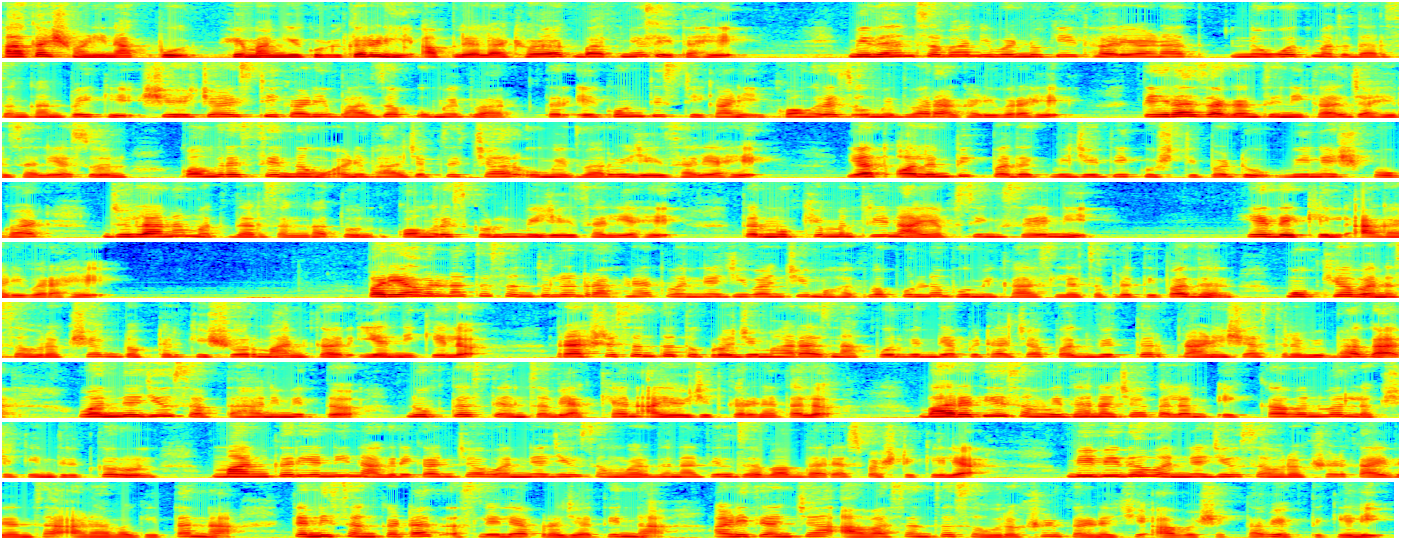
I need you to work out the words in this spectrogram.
आकाशवाणी नागपूर हेमांगी कुलकर्णी आपल्याला ठळक बातम्या देत आहे. विधानसभा निवडणुकीत हरियाणात नव्वद मतदारसंघांपैकी शेहेचाळीस ठिकाणी भाजप उमेदवार तर एकोणतीस ठिकाणी काँग्रेस उमेदवार आघाडीवर आहे. तेरा जागांचे निकाल जाहीर झाले असून काँग्रेसचे नऊ आणि भाजपचे चार उमेदवार विजयी झाले आहे. यात ऑलिम्पिक पदक विजेती कुस्तीपटू विनेश फोगाट जुलाना मतदारसंघातून काँग्रेसकडून विजयी झाली आहे. तर मुख्यमंत्री नायब सिंग सैनी हे देखील आघाडीवर आहे. पर्यावरणाचं संतुलन राखण्यात वन्यजीवांची महत्त्वपूर्ण भूमिका असल्याचं प्रतिपादन मुख्य वनसंरक्षक डॉक्टर किशोर मानकर यांनी केलं. राष्ट्रसंत तुकडोजी महाराज नागपूर विद्यापीठाच्या पदव्युत्तर प्राणीशास्त्र विभागात वन्यजीव सप्ताहानिमित्त नुकतंच त्यांचं व्याख्यान आयोजित करण्यात आलं. भारतीय संविधानाच्या कलम एक्कावन्नवर लक्ष केंद्रित करून मानकर यांनी नागरिकांच्या वन्यजीव संवर्धनातील जबाबदाऱ्या स्पष्ट केल्या. विविध वन्यजीव संरक्षण कायद्यांचा आढावा घेताना त्यांनी संकटात असलेल्या प्रजातींना आणि त्यांच्या आवासांचं संरक्षण करण्याची आवश्यकता व्यक्त केली.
